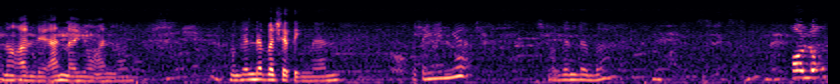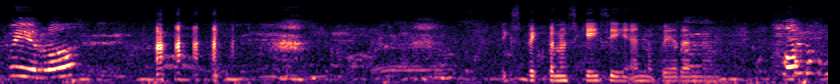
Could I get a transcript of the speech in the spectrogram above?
Nang ali, ano yung ano? Maganda ba siya tingnan? Patingin nga. Maganda ba? Kala ko pera. Expect pa nung si Casey, ano, pera na. Kala ko,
